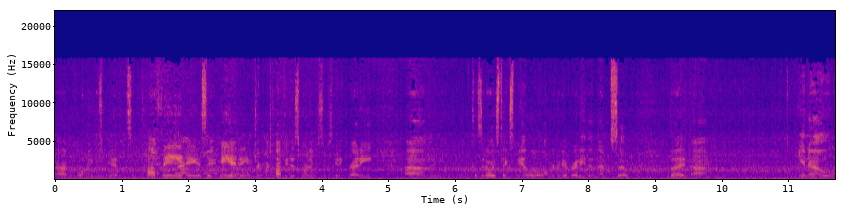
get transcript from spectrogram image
I'm going to get coffee, ASAP. I didn't even drink my coffee this morning because I was getting ready. Because um, it always takes me a little longer to get ready than them. So, but, um, you know,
